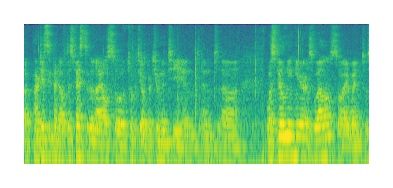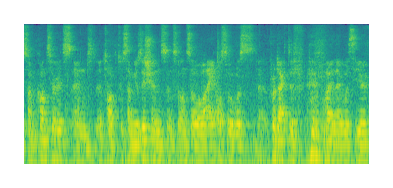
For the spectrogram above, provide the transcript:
a participant of this festival. I also took the opportunity and and uh, was filming here as well. So I went to some concerts and uh, talked to some musicians and so on. So I also was uh, productive while I was here.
